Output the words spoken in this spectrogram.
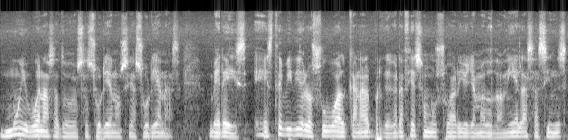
Muy buenas a todos asurianos y asurianas. Veréis, este vídeo lo subo al canal porque gracias a un usuario llamado Daniel Assassins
